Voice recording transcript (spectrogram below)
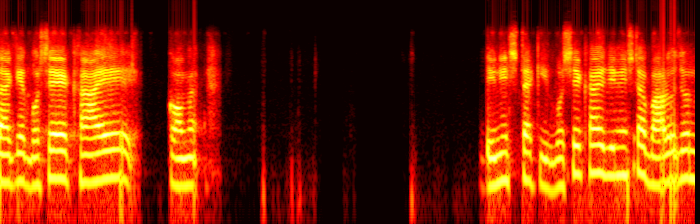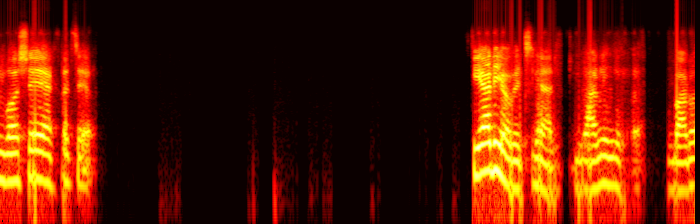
থাকে বসে খায় কমে জিনিসটা কি? বসে খায় জিনিসটা? বারো জন বসে একটা চে- চেয়ারই হবে, চেয়ার। বারো বারো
